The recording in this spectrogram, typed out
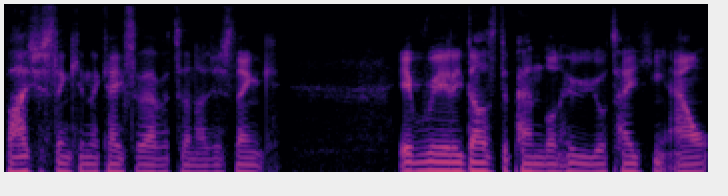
But I just think in the case of Everton, I just think it really does depend on who you're taking out.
